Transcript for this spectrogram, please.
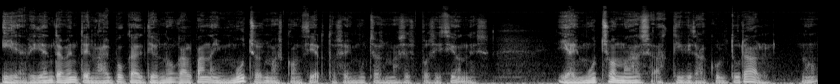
y evidentemente en la época del Tierno Galván hay muchos más conciertos, hay muchas más exposiciones y hay mucho más actividad cultural, ¿no?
